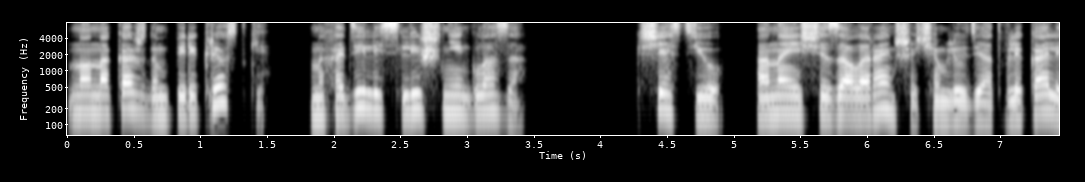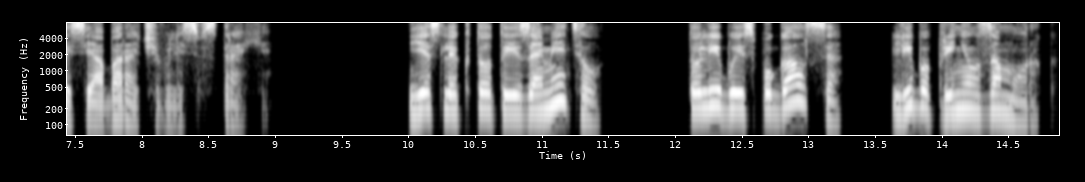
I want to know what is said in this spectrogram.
Но на каждом перекрестке находились лишние глаза. К счастью, она исчезала раньше, чем люди отвлекались и оборачивались в страхе. Если кто-то и заметил, то либо испугался, либо принял заморок.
